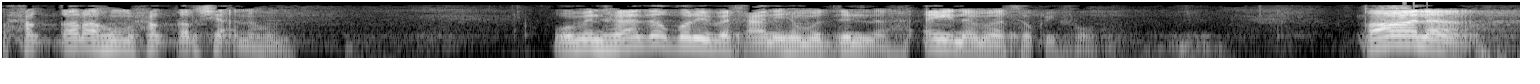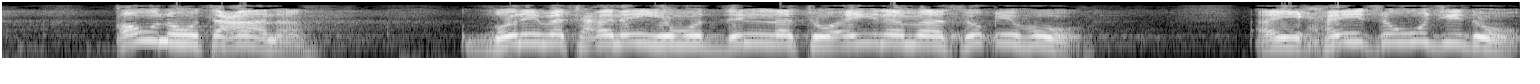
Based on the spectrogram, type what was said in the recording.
وحقرهم وحقر شأنهم. ومن هذا ضربت عليهم الدلة أينما ثقفوا. قال قوله تعالى ضربت عليهم الدلة أينما ثقفوا أي حيث وجدوا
